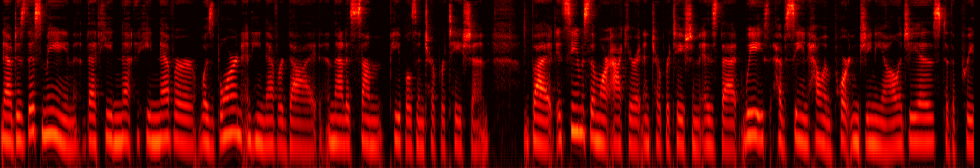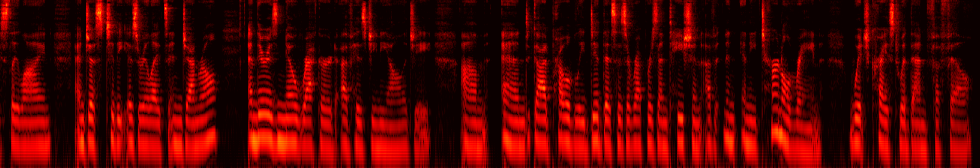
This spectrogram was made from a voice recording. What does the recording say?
Now, does this mean that he ne- he never was born and he never died? And that is some people's interpretation. But it seems the more accurate interpretation is that we have seen how important genealogy is to the priestly line and just to the Israelites in general. And there is no record of his genealogy. Um, and God probably did this as a representation of an, an eternal reign which Christ would then fulfill.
